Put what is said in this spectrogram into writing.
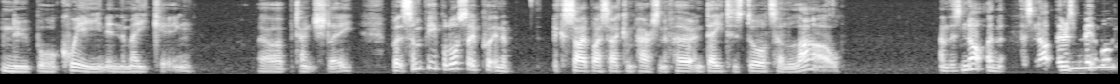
new Borg queen in the making, uh, potentially. But some people also put in a side by side comparison of her and Data's daughter Lal, and there's not an there's not there's a bit more of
